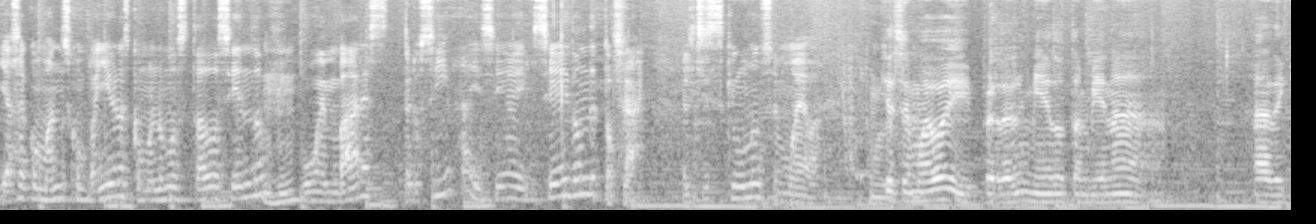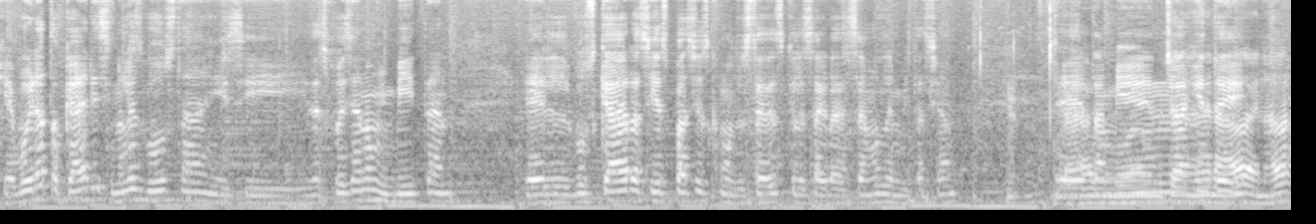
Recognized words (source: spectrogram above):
ya sea con bandas compañeras como lo hemos estado haciendo Ujú. o en bares, pero sí hay, sí hay, sí hay donde tocar. El chiste es que uno se mueva. Que se mueva y perder el miedo también a, a de que voy a ir a tocar y si no les gusta y si después ya no me invitan. El buscar así espacios como el de ustedes que les agradecemos la invitación. Eh, Ah, también mucha- la de gente, nada, de nada.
